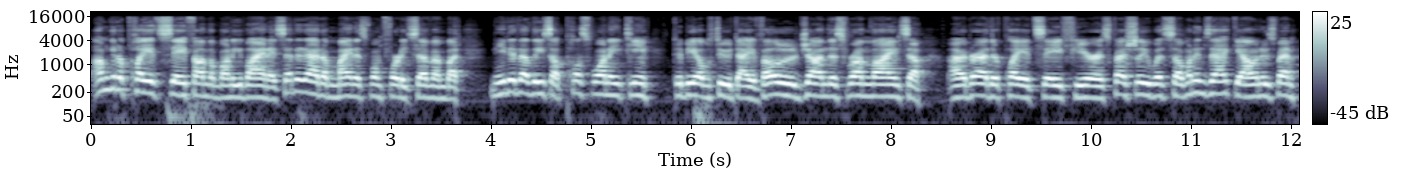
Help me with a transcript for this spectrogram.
I'm going to play it safe on the money line. I set it at a minus 147, but needed at least a plus 118 to be able to divulge on this run line. So I would rather play it safe here, especially with someone in Zach Gallen who's been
